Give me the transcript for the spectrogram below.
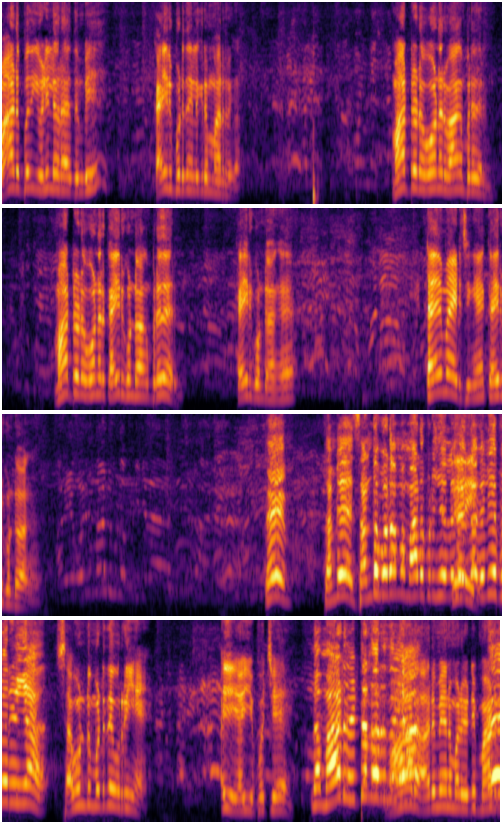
மாடு இப்போதைக்கு வெளியில வராது தம்பி. கயிறு போட்டு தான் இழுக்கிற மாதிரி இருக்கும். மாட்டோட ஓனர் வாங்க பிரதர் மாட்டோட ஓனர் கயிறு கொண்டு வாங்க பிரதர் கயிறு கொண்டு வாங்க. டைம் ஆயிடுச்சுங்க கயிறு கொண்டு வாங்க. டேய் தம்பி சண்டை போடாம மாடு பிடிங்க. இல்லைன்னா வெளியே போயிருவீங்க? சவுண்டு மட்டும் தான் விடுறீங்க ஐயோ ஐயோ போச்சு. இந்த மாடு ரிட்டர்ன் வருது மாடு அருமையான மாடு வெட்டி மாடு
